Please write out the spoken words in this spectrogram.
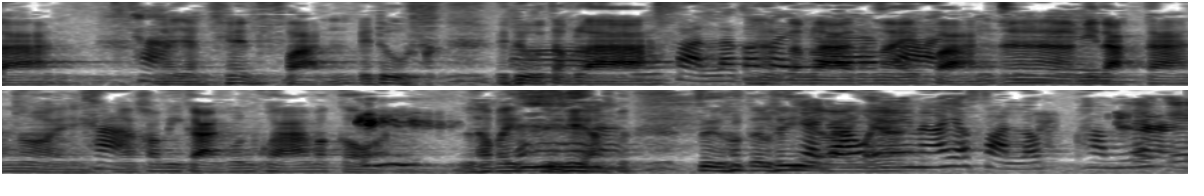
การค่ะอ่าอย่างเช่นฝันไปดูไปดูอ๋อตำราดูฝันแล้วก็ไปอ่าตำราแปลทำนายฝัฝันนอีกทีอ่าหนึ่งมีหลักการหน่อยค่ะ นะเขามีการค้นคว้ามาก่อนแล้วไปเสี่ยงซื้อลอตเตอรี่อย่าอะไรเดาเอเงี้ย งนะ อย่าฝันแล้วทำเลขเอ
